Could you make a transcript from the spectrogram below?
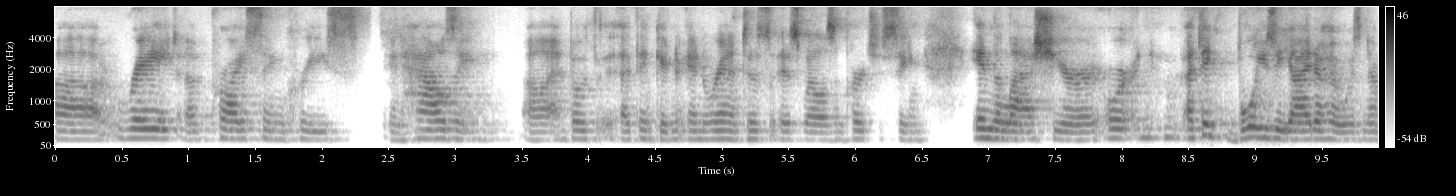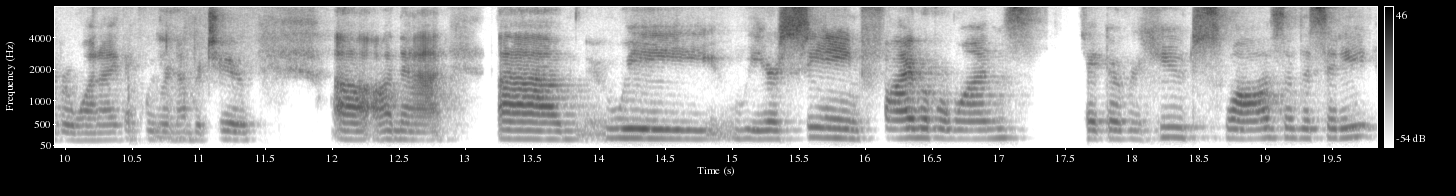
uh, rate of price increase in housing, uh, and both I think in, in rent as, as well as in purchasing in the last year. Or I think Boise, Idaho was number one. I think we were number two uh, on that. Um, we, we are seeing five over ones take over huge swaths of the city.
